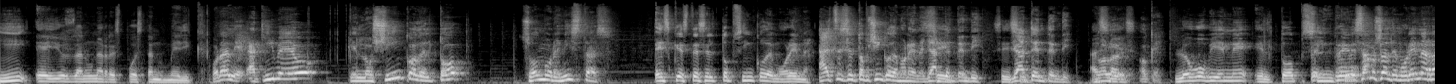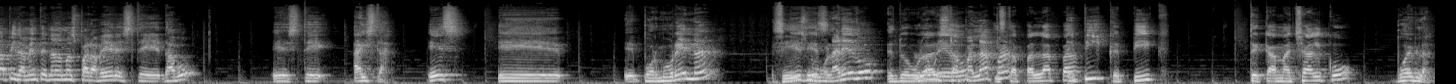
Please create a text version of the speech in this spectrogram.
y ellos dan una respuesta numérica. Órale, aquí veo que los cinco del top son morenistas. Es que este es el top 5 de Morena. Ah, este es el top 5 de Morena, ya Sí, te entendí. sí, ya sí. te entendí. No Así lo- es. Luego viene el top Re- 5. Regresamos al de Morena rápidamente, nada más para ver, este, Davo. Este, ahí está. Es eh, eh, por Morena, Sí, es Nuevo Laredo, es Nuevo luego Laredo, Iztapalapa, Iztapalapa, Tepic, Tepic, Tecamachalco, Puebla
